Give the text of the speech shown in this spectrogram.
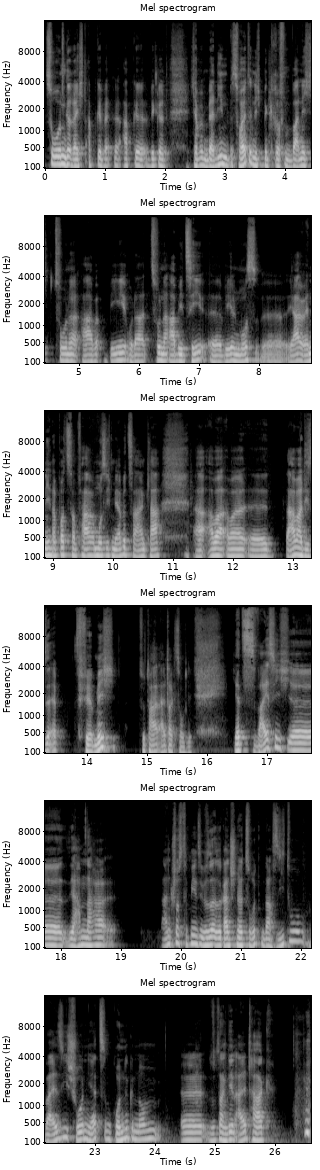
zonengerecht abge abgewickelt. Ich habe in Berlin bis heute nicht begriffen, wann ich Zone A, B oder Zone ABC äh, wählen muss. Äh, ja, wenn ich nach Potsdam fahre, muss ich mehr bezahlen, klar. Äh, aber aber äh, da war diese App für mich total alltagstauglich. Jetzt weiß ich, äh, wir haben nachher Anschlusstermin. Sie müssen also ganz schnell zurück nach Sito, weil Sie schon jetzt im Grunde genommen äh, sozusagen den Alltag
